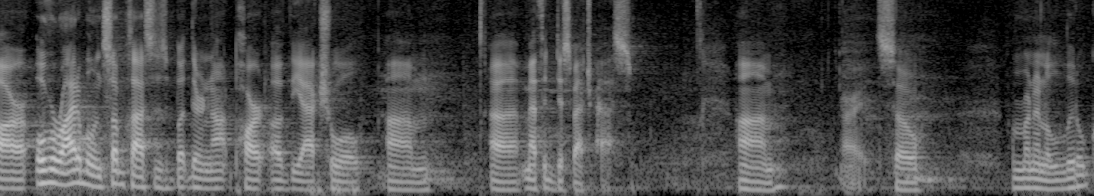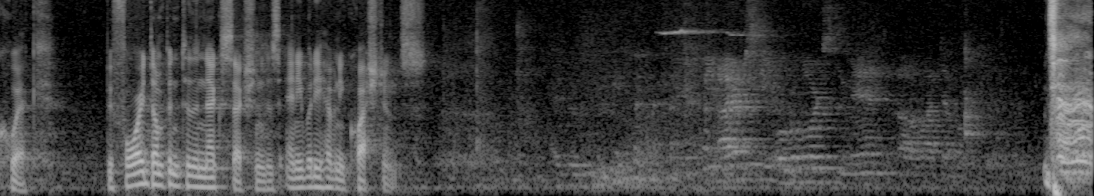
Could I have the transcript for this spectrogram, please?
are overridable in subclasses, but they're not part of the actual um, uh, method dispatch pass. Um, all right, so I'm running a little quick. Before I dump into the next section, does anybody have any questions? The IRC overlords demand a live demo.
